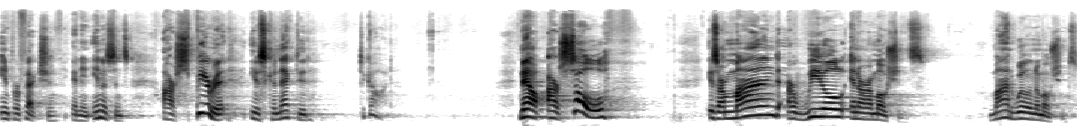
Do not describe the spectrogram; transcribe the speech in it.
in perfection and in innocence, our spirit is connected to God. Now, our soul is our mind, our will, and our emotions. Mind, will, and emotions.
